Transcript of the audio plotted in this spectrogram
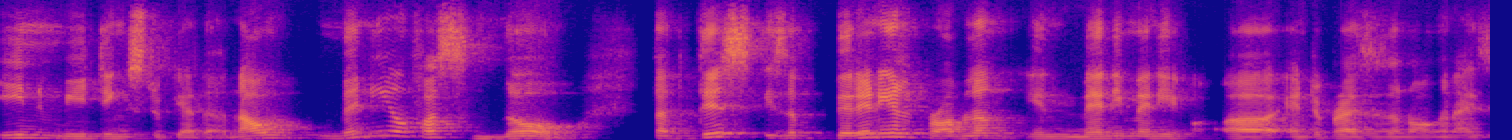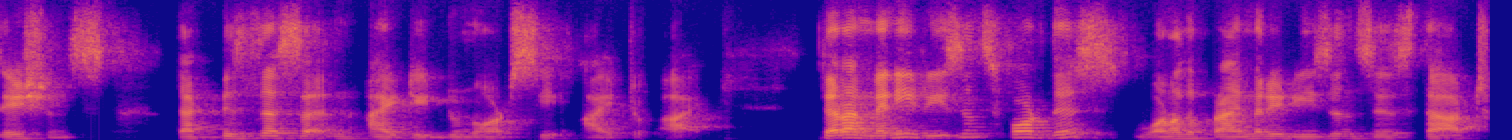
in meetings together now many of us know that this is a perennial problem in many many uh, enterprises and organizations that business and IT do not see eye to eye there are many reasons for this one of the primary reasons is that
